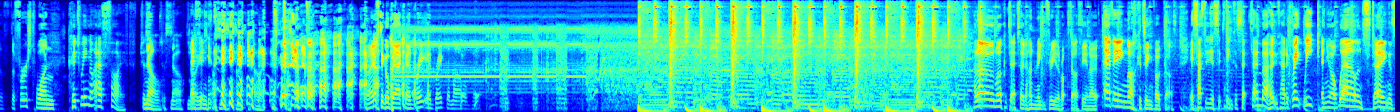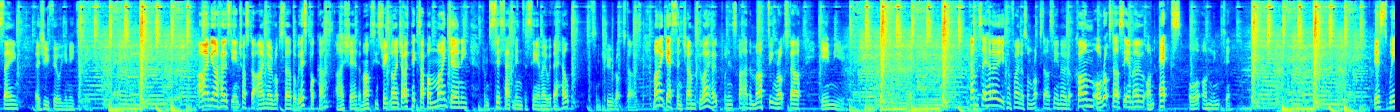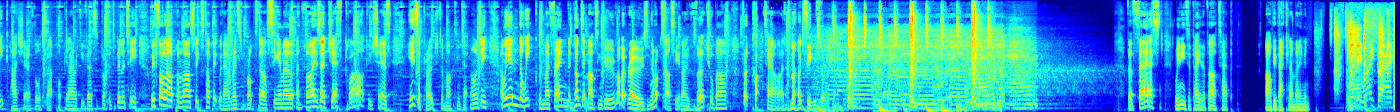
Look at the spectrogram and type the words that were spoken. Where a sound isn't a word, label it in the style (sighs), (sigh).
The, the first one. Could we not have five? Just, no, just no, no. Effing you can't. okay, right. (laughs) I have to go back and break and break the model. but- Hello and welcome to episode 183 of the Rockstar CMO Effing Marketing Podcast. It's Saturday the 16th of September. I hope you've had a great week and you are well and staying as sane as you feel you need to be. I'm your host, Ian Truscott. I'm no rockstar, but with this podcast, I share the marketing street knowledge I've picked up on my journey from sysadmin to CMO with the help of some true rock stars. My guests and chums who I hope will inspire the marketing rockstar in you. Come say hello. You can find us on rockstarcmo.com or rockstarcmo on X or on LinkedIn. This week, I share a thought about popularity versus profitability. We follow up on last week's topic with our resident Rockstar CMO advisor, Jeff Clark, who shares his approach to marketing technology. And we end the week with my friend and content marketing guru, Robert Rose, in the Rockstar CMO virtual bar for a cocktail and a (laughs) marketing talk. But first, we need to pay the bar tab. I'll be back in a moment. We'll be right back.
